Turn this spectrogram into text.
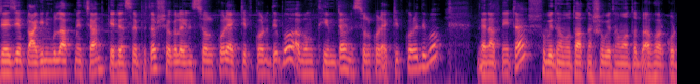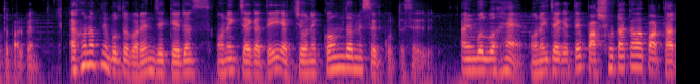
যে যে প্লাগিনগুলো আপনি চান কেডেন্সের ভিতর, সেগুলো ইনস্টল করে অ্যাক্টিভ করে দিব এবং থিমটা ইনস্টল করে অ্যাক্টিভ করে দিব। দেন আপনি এটা সুবিধা মতো আপনার সুবিধা মতো ব্যবহার করতে পারবেন। এখন আপনি বলতে পারেন যে কেডেন্স অনেক জায়গাতেই এর চেয়ে অনেক কম দামে সেল করতেছে। আমি বলব হ্যাঁ অনেক জায়গাতে পাঁচশো টাকা বা তার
